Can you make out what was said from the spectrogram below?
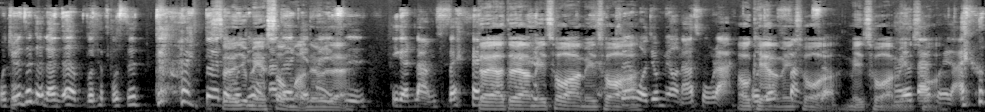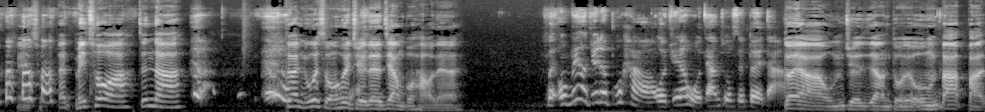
我觉得这个人呃不是不是太对的，所以就没送嘛，对不对？是一个浪费。对啊对啊，没错啊没错啊，所以我就没有拿出来。OK 啊，没错啊没错啊，没错。又带回来，没错，哎，没错啊，真的啊。对啊，你为什么会觉得这样不好呢？我，我没有觉得不好啊，我觉得我这样做是对的。对啊，我们觉得这样做的，我们把把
